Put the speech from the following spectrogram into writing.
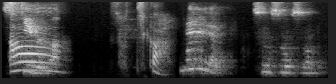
スキルが。そっちか。で、そうそうそう。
